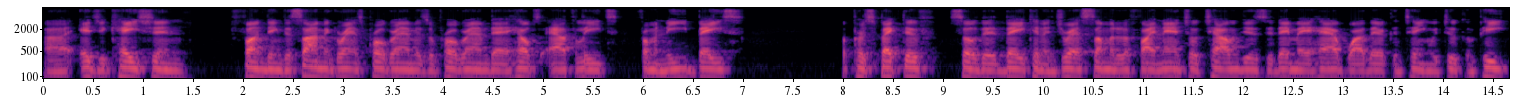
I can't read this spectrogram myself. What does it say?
uh, education, funding. The Simon Grants program is a program that helps athletes from a need-based perspective so that they can address some of the financial challenges that they may have while they're continuing to compete.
